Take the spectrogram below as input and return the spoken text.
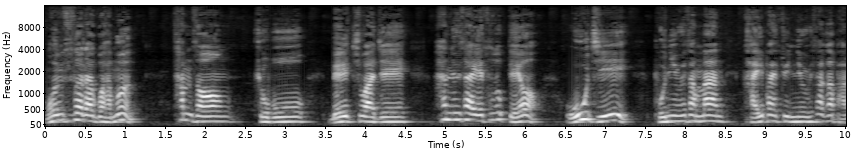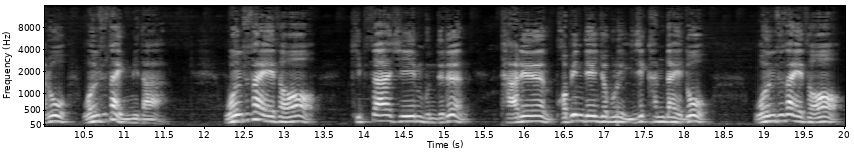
원수사라고 하면 삼성, 교보, 멜치화재 한 회사에 소속되어 오직 본인 회사만 가입할 수 있는 회사가 바로 원수사입니다. 원수사에서 깁사하신 분들은 다른 법인 대리점으로 이직한다 해도 원수사에서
